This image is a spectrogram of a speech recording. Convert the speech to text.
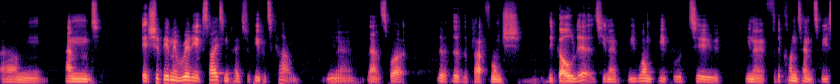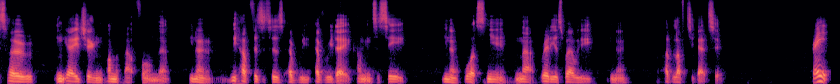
um, and it should be in a really exciting place for people to come. You know, that's what the the, the platform sh- the goal is. You know, we want people to you know for the content to be so engaging on the platform that you know we have visitors every every day coming to see you know what's new and that really is where we you know i'd love to get to Great.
